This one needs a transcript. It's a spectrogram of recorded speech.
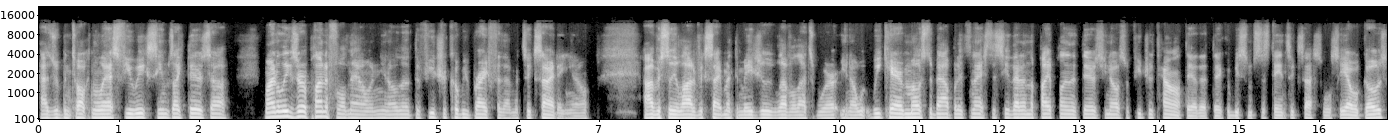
as we've been talking the last few weeks, seems like there's uh, minor leagues are plentiful now, and you know the, the future could be bright for them. It's exciting, you know. Obviously, a lot of excitement at the major league level. That's where you know we care most about. But it's nice to see that in the pipeline that there's you know some future talent there. That there could be some sustained success. We'll see how it goes.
